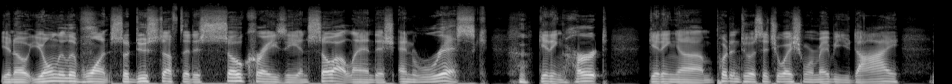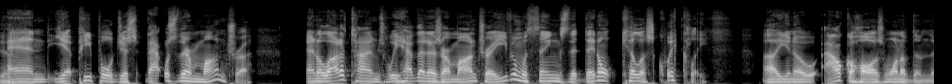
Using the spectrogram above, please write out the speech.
You know, you only live once, so do stuff that is so crazy and so outlandish and risk getting hurt, getting um, put into a situation where maybe you die. Yeah. And yet people just, that was their mantra. And a lot of times we have that as our mantra, even with things that they don't kill us quickly. Uh, you know, alcohol is one of them.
